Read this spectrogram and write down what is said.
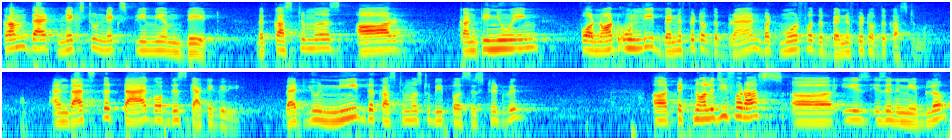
come that next to next premium date, the customers are continuing for not only benefit of the brand, but more for the benefit of the customer. And that's the tag of this category, that you need the customers to be persisted with, uh, technology for us uh, is, is an enabler.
